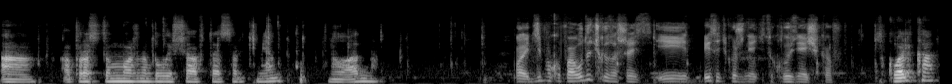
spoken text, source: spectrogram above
А, а просто можно было еще автоассортимент. Ну ладно. Ой, иди покупай удочку за 6 и 30 кузнеч... кузнечиков. Сколько?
